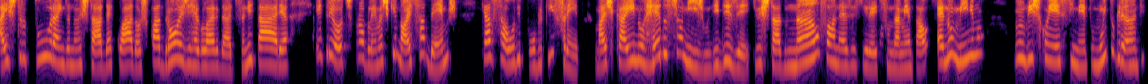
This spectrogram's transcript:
a estrutura ainda não está adequada aos padrões de regularidade sanitária, entre outros problemas que nós sabemos que a saúde pública enfrenta. Mas cair no reducionismo de dizer que o Estado não fornece esse direito fundamental é, no mínimo, um desconhecimento muito grande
